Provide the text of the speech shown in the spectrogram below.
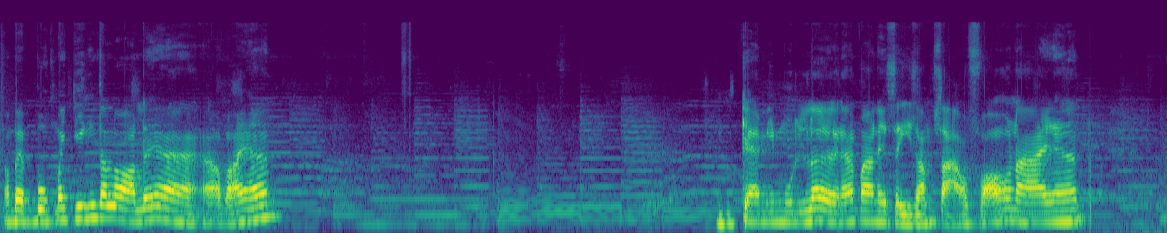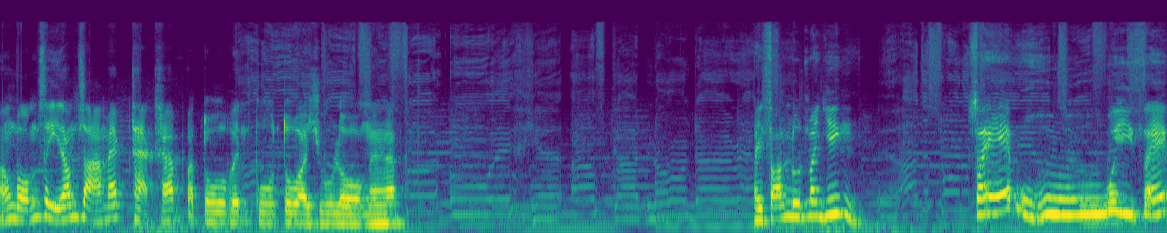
เอาแบบบุกมายิงตลอดเลยอะเอาไปครับ แกมีมุลเลอร์นะ มาในสี่สามสาวฟอลนายนะครับของผมสี่สามสามแม็กแท็กครับ ประตูเป็นกูตัวชูโรงนะครับไอซ้อนหลุดมายิง เซฟ โอ้โหเซฟ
